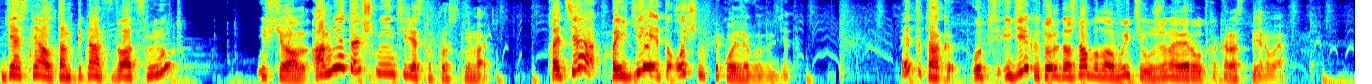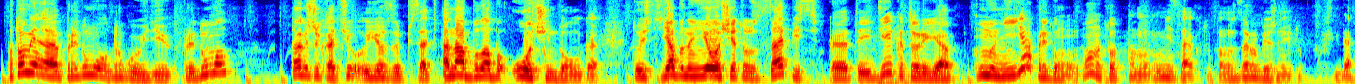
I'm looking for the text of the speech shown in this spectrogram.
я снял там 15-20 минут, и все. А мне дальше не интересно просто снимать. Хотя, по идее, это очень прикольно выглядит. Это так, вот идея, которая должна была выйти уже, наверное, вот как раз первая. Потом я придумал другую идею. Придумал, также хотел ее записать. Она была бы очень долгая. То есть я бы на нее вообще эту запись, этой идеи, которую я, ну не я придумал, он кто-то там, не знаю, кто там, зарубежный YouTube, как всегда.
